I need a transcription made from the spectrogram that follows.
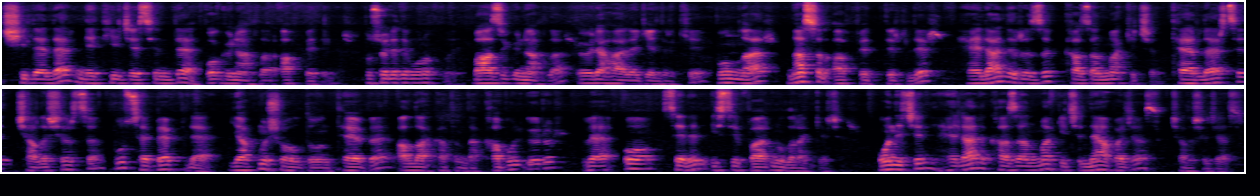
çileler neticesinde o günahlar affedilir. Bu söylediğimi unutmayın. Bazı günahlar öyle hale gelir ki bunlar nasıl affettirilir? helal rızık kazanmak için terlersin, çalışırsın. Bu sebeple yapmış olduğun tevbe Allah katında kabul görür ve o senin istiğfarın olarak geçer. Onun için helal kazanmak için ne yapacağız? Çalışacağız.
